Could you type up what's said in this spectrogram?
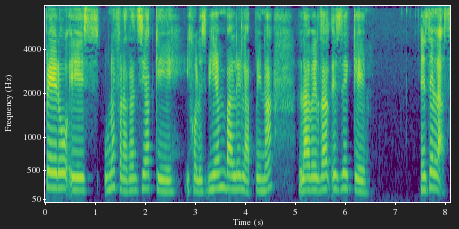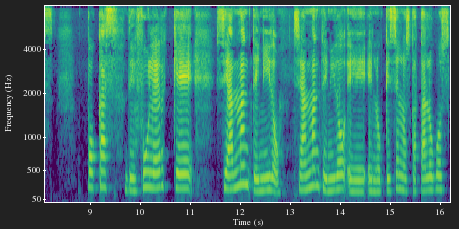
pero es una fragancia que, híjoles, bien vale la pena. La verdad es de que es de las pocas de Fuller que se han mantenido se han mantenido eh, en lo que es en los catálogos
